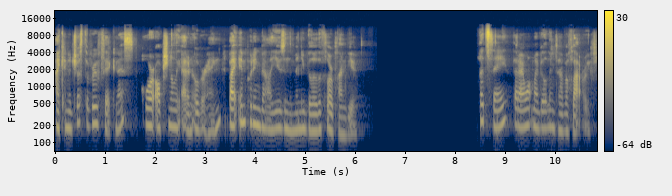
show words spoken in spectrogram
I can adjust the roof thickness or optionally add an overhang by inputting values in the menu below the floor plan view. Let's say that I want my building to have a flat roof.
